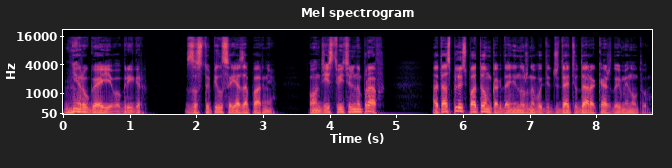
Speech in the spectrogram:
«Не ругай его, Григор». Заступился я за парня. Он действительно прав. Отосплюсь потом, когда не нужно будет ждать удара каждую минуту.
